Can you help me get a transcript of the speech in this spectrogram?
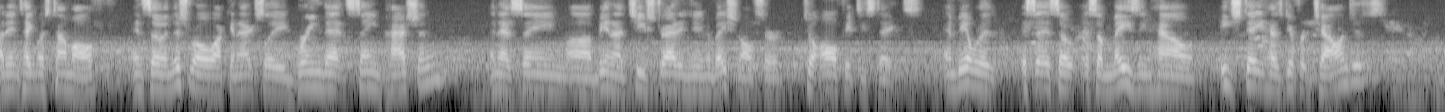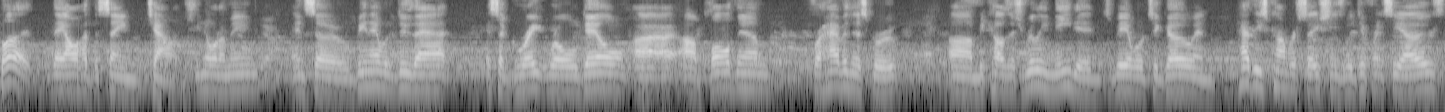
I didn't take much time off. And so in this role, I can actually bring that same passion and that same uh, being a chief strategy innovation officer to all 50 states and be able to, it's, it's, a, it's amazing how each state has different challenges. but they all have the same challenge. You know what I mean? Yeah. And so being able to do that, it's a great role. Dell, I, I applaud them for having this group um, because it's really needed to be able to go and have these conversations with different CIOs.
